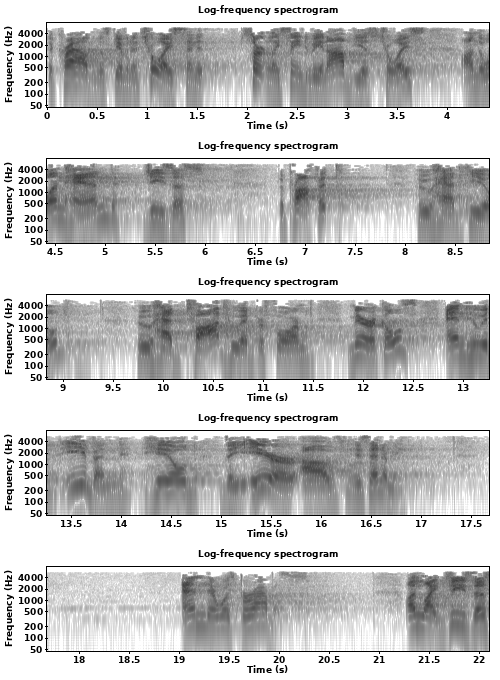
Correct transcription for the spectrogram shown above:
The crowd was given a choice, and it certainly seemed to be an obvious choice. On the one hand, Jesus, the prophet, who had healed, who had taught, who had performed miracles, and who had even healed the ear of his enemy. And there was Barabbas. Unlike Jesus,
